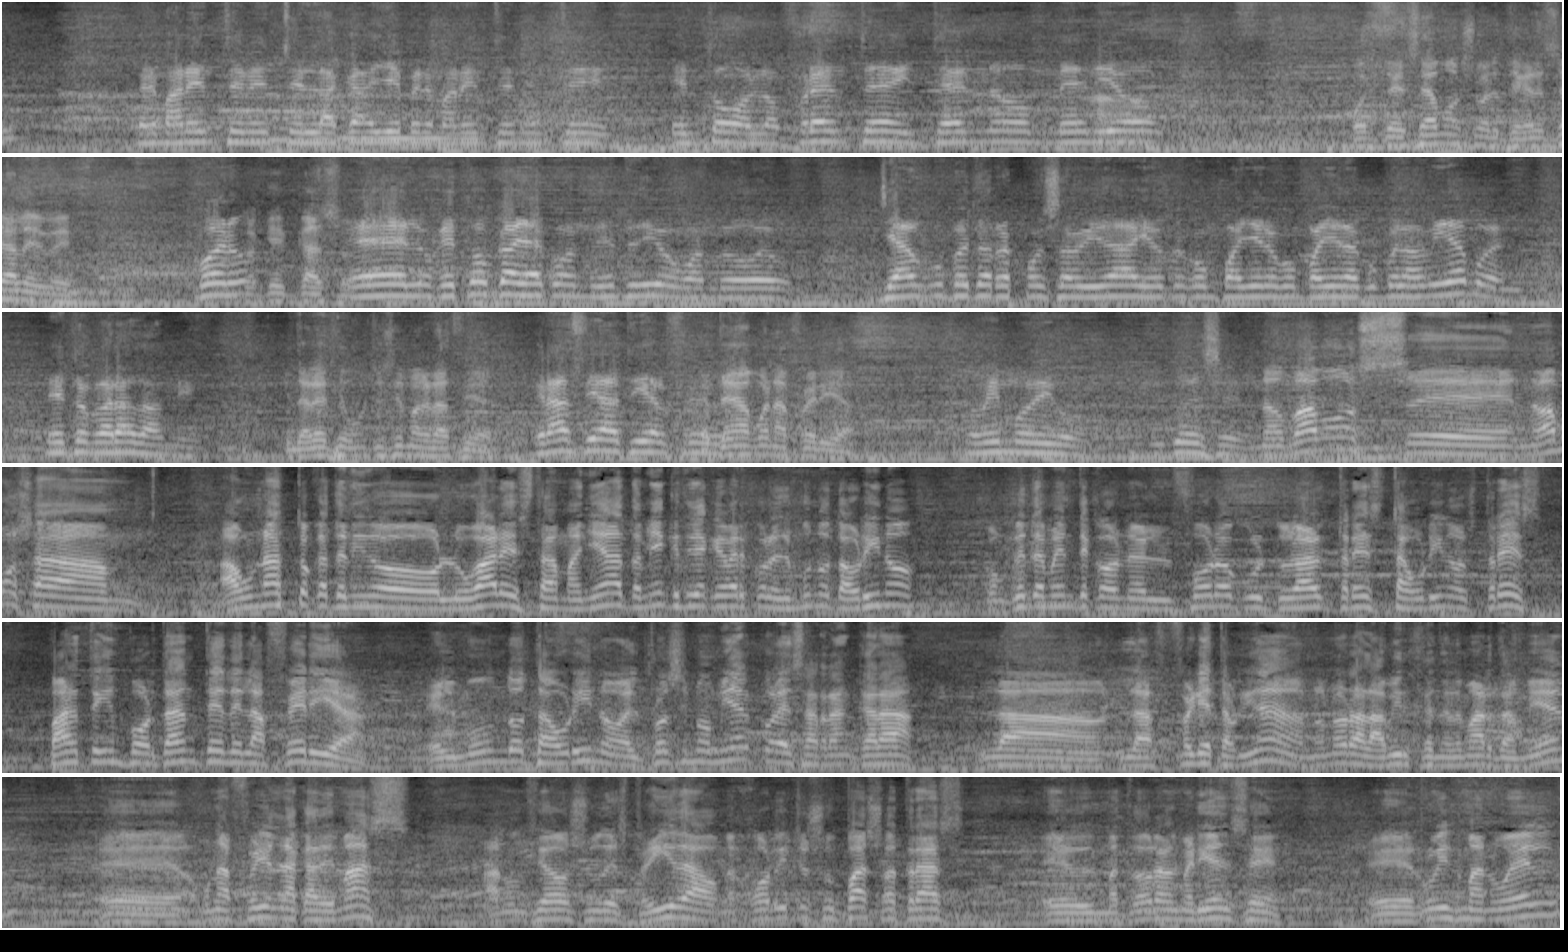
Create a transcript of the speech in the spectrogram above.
permanentemente en la calle, permanentemente en todos los frentes, internos, medios. Ah. Pues deseamos suerte, que sea leve. Bueno, en cualquier caso. es lo que toca ya cuando, te digo, cuando ya ocupe esta responsabilidad y otro compañero o compañera ocupe la mía, pues le tocará también. Indarecio, muchísimas gracias. Gracias a ti, Alfredo. Que tenga buena feria. Lo mismo digo. Nos vamos, eh, nos vamos a a un acto que ha tenido lugar esta mañana también que tiene que ver con el mundo taurino, concretamente con el Foro Cultural 3 Taurinos 3, parte importante de la feria, el mundo taurino. El próximo miércoles arrancará la, Feria Taurina en honor a la Virgen del Mar también, eh, una feria en la que además ha anunciado su despedida, o mejor dicho, su paso atrás el matador almeriense eh, Ruiz Manuel.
